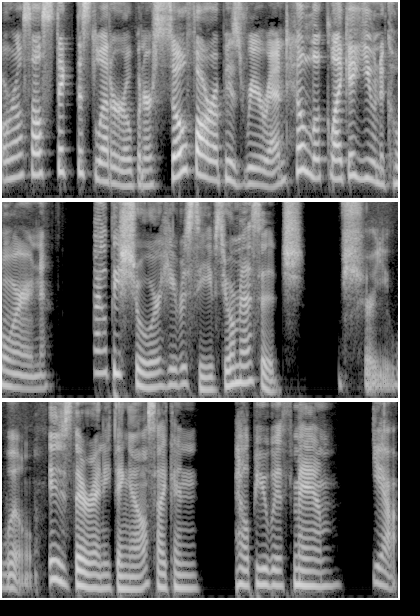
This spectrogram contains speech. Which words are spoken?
or else I'll stick this letter opener so far up his rear end he'll look like a unicorn. I'll be sure he receives your message. I'm sure you will. Is there anything else I can help you with, ma'am? Yeah,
